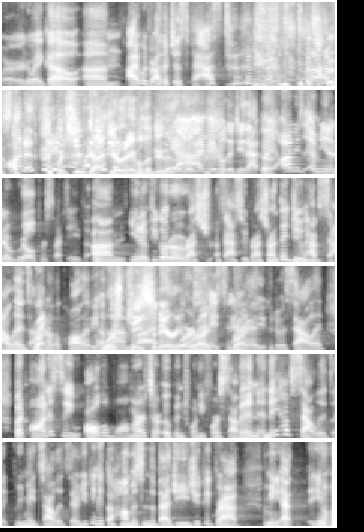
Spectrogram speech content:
where do I go? Um, I would rather just fast. Honestly. But you've got you're able to do that. yeah, Like- I'm able to do that. But honestly, I mean, in a real perspective, um, you know, if you go to a rest, a fast food restaurant, they do have salads. I Right. don't know the quality of Worst them, case scenario, worst right? case scenario, you could do a salad. But honestly, all the WalMarts are open 24 seven, and they have salads like pre-made salads there. You can get the hummus and the veggies. You could grab. I mean, at you know,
